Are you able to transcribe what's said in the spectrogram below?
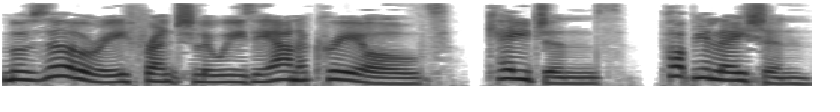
Missouri French Louisiana Creoles, Cajuns, Population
